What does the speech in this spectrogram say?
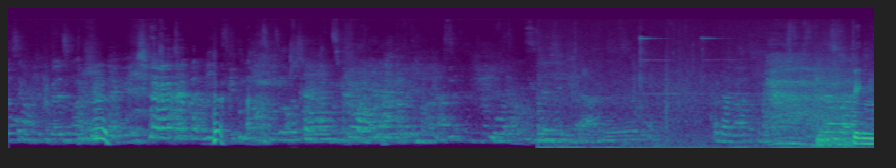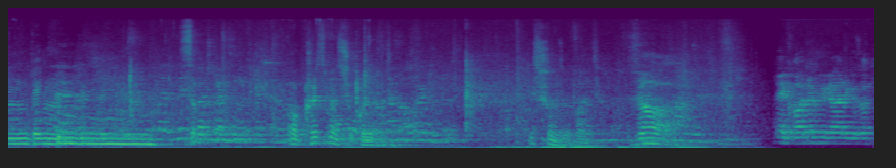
was ich weiß, was schneller geht. Ich habe nichts gemacht, Bing, bing, bing, bing. So. Oh, Christmas-Schokolade. Ist schon soweit. So. Der Kräuter hat mir gerade gesagt,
